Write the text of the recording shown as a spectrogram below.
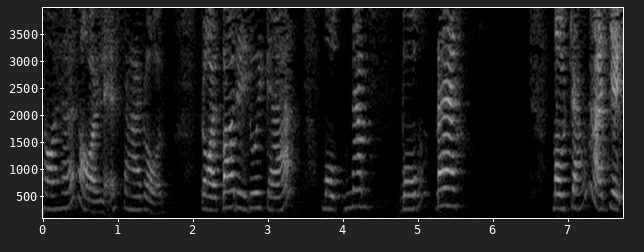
thôi, hết rồi, lẽ sai rồi. Rồi, body đuôi cá 1543 màu trắng hả chị?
